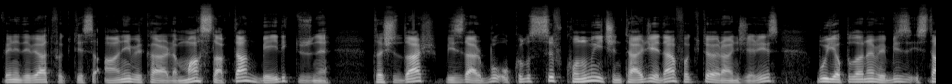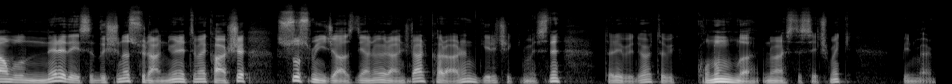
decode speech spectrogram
Fen Edebiyat Fakültesi ani bir kararla Maslak'tan Beylikdüzü'ne taşıdılar. Bizler bu okulu sırf konumu için tercih eden fakülte öğrencileriyiz. Bu yapılana ve biz İstanbul'un neredeyse dışına süren yönetime karşı susmayacağız diyen öğrenciler kararın geri çekilmesini talep ediyor. Tabii konumla üniversite seçmek bilmiyorum.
